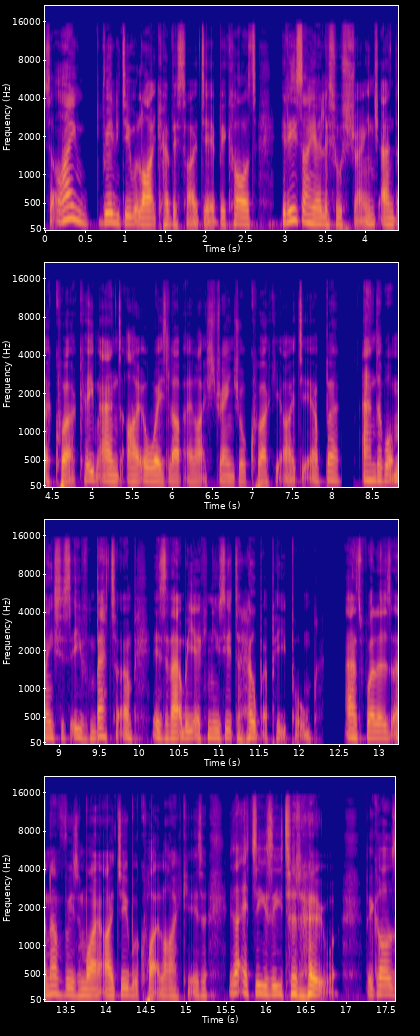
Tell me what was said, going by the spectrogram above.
So I really do like her this idea because it is a, little strange and a quirky, and I always love a like strange or quirky idea. But and what makes this even better is that we can use it to help people as well as another reason why I do quite like it is, is that it's easy to do because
